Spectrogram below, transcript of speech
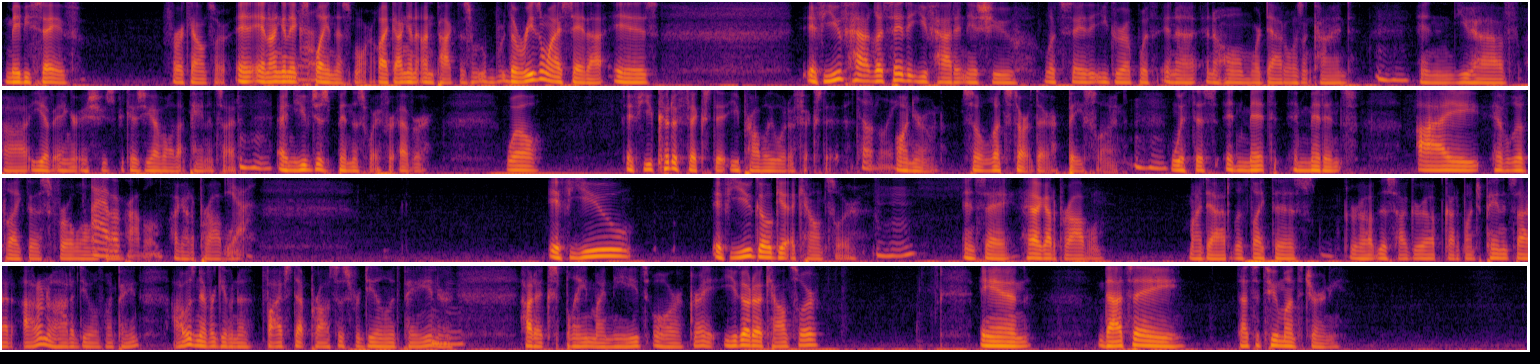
maybe save for a counselor. And, and I'm going to Yeah. explain this more. Like I'm going to unpack this. The reason why I say that is if you've had, let's say that you've had an issue. Let's say that you grew up with in a in a home where dad wasn't kind, Mm-hmm. and you have uh, you have anger issues because you have all that pain inside Mm-hmm. and you've just been this way forever well if you could have fixed it you probably would have fixed it totally on your own so let's start there baseline mm-hmm. with this admit admittance i have lived like this for a long time. i time have a problem i got a problem yeah if you if you go get a counselor mm-hmm. and say hey i got a problem my dad lived like this grew up this how i grew up got a bunch of pain inside. I don't know how to deal with my pain. I was never given a five step process for dealing with pain Mm-hmm. or how to explain my needs or great you go to a counselor and that's a that's a two month journey.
